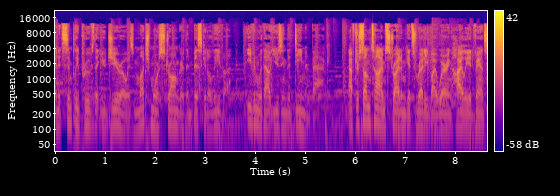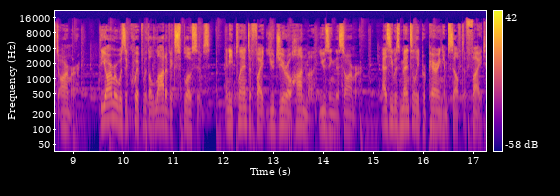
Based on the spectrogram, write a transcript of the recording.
And it simply proves that Yujiro is much more stronger than Biscuit Oliva, even without using the demon back. After some time, Stridum gets ready by wearing highly advanced armor, the armor was equipped with a lot of explosives, and he planned to fight Yujiro Hanma using this armor. As he was mentally preparing himself to fight,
